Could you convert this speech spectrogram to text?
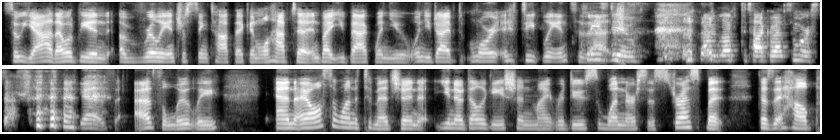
so yeah that would be an, a really interesting topic and we'll have to invite you back when you when you dive more deeply into Please that. please do. I would love to talk about some more stuff. Yes absolutely. And i also wanted to mention you know delegation might reduce one nurse's stress but does it help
